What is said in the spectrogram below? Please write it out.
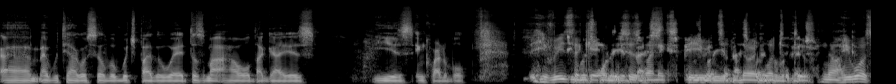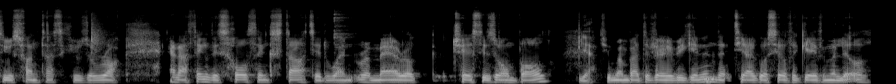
um, with Thiago Silva, which by the way, it doesn't matter how old that guy is, he is incredible. He reads He the game. This is best- experience of knowing what to do. No, he was. He was fantastic. He was a rock. And I think this whole thing started when Romero chased his own ball. Yeah. Do you remember at the very beginning? that Thiago Silva gave him a little,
